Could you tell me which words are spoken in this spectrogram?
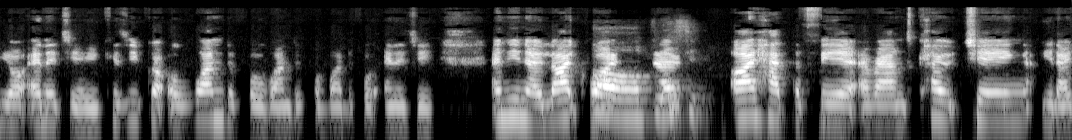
your energy because you've got a wonderful, wonderful, wonderful energy, and you know, likewise, Oh, you know. I had the fear around coaching, you know,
